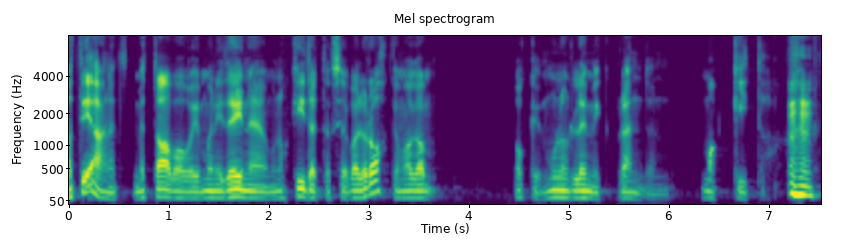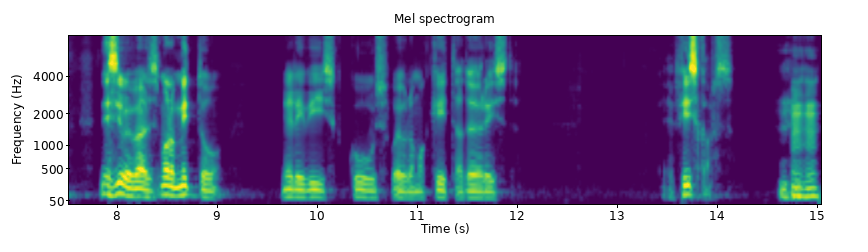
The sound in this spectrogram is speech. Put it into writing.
Ma tean, et Metabo või mõni teine, noh, kiidetakse palju rohkem, aga okei okay,, mul on lemmikbränd on Makita mm. -hmm. ja siis võib öelda, sest mul on mitu, neli, viis, kuus võib-olla Makita tööriista. Fiskars mm, -hmm.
